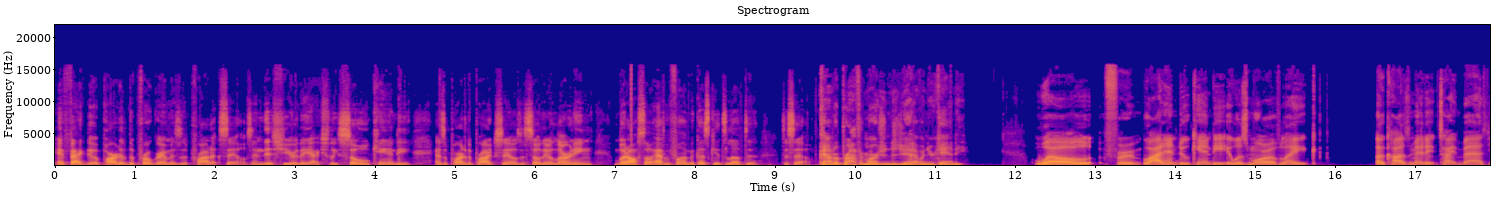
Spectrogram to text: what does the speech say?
In fact, a part of the program is the product product sales. And this year they actually sold candy as a part of the product sales. And so they're learning, but also having fun because kids love to, to sell. What kind of a profit margin did you have on your candy? Well, for well, I didn't do candy. It was more of like a cosmetic type bath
